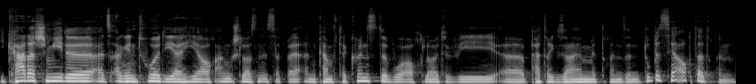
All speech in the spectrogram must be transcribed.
die Kaderschmiede als Agentur, die ja hier auch angeschlossen ist bei, an Kampf der Künste, wo auch Leute wie äh, Patrick Salm mit drin sind. Du bist ja auch da drin,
